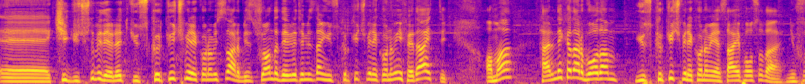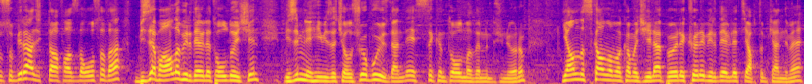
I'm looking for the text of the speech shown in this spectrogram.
ee, ki güçlü bir devlet 143 bin ekonomisi var. Biz şu anda devletimizden 143 bin ekonomiyi feda ettik. Ama her ne kadar bu adam 143 bin ekonomiye sahip olsa da nüfusu birazcık daha fazla olsa da bize bağlı bir devlet olduğu için bizim lehimize çalışıyor. Bu yüzden de sıkıntı olmadığını düşünüyorum. Yalnız kalmamak amacıyla böyle köle bir devlet yaptım kendime.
